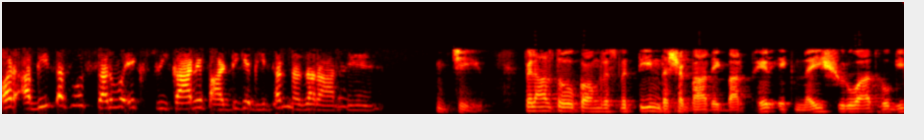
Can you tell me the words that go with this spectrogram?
और अभी तक वो सर्व एक स्वीकार्य पार्टी के भीतर नज़र आ रहे हैं। जी। फ़िलहाल तो कांग्रेस में तीन दशक बाद एक बार फिर एक नई शुरुआत होगी।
